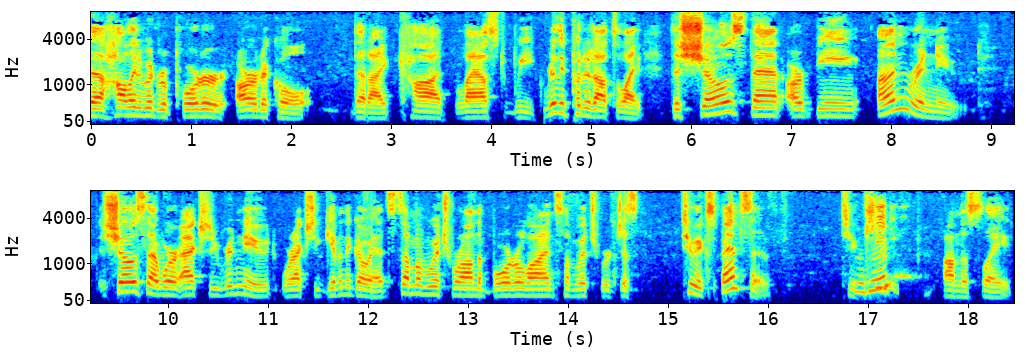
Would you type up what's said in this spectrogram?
the Hollywood Reporter article that I caught last week really put it out to light. The shows that are being unrenewed, shows that were actually renewed, were actually given the go ahead, some of which were on the borderline, some of which were just too expensive to mm-hmm. keep on the slate.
